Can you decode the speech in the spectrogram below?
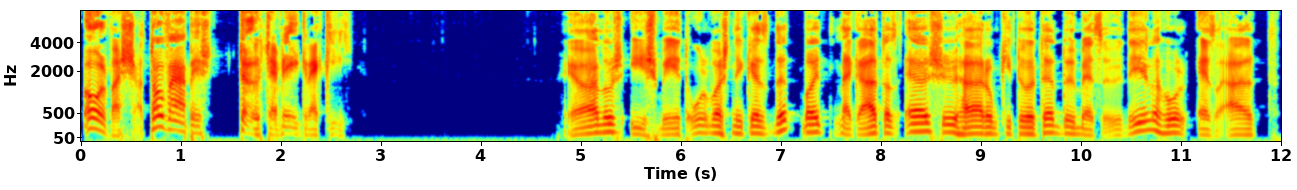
Olvassa tovább, és töltse végre ki. János ismét olvasni kezdett, majd megállt az első három kitöltendő mezőnél, ahol ez állt.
